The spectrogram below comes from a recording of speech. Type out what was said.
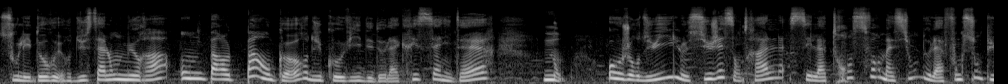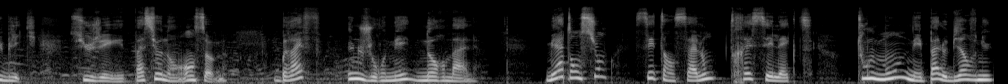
Sous les dorures du salon Murat, on ne parle pas encore du Covid et de la crise sanitaire. Non, aujourd'hui, le sujet central, c'est la transformation de la fonction publique. Sujet passionnant en somme. Bref, une journée normale. Mais attention, c'est un salon très sélect. Tout le monde n'est pas le bienvenu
